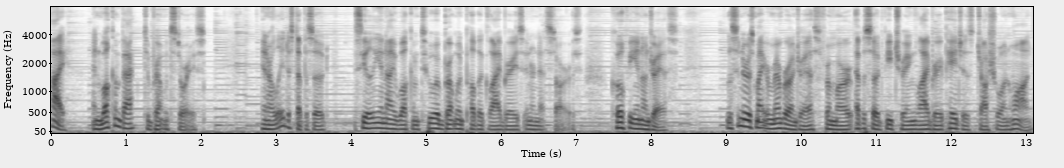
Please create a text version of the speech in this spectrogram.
Hi, and welcome back to Brentwood Stories. In our latest episode, Celia and I welcome two of Brentwood Public Library's internet stars, Kofi and Andreas. Listeners might remember Andreas from our episode featuring library pages Joshua and Juan,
